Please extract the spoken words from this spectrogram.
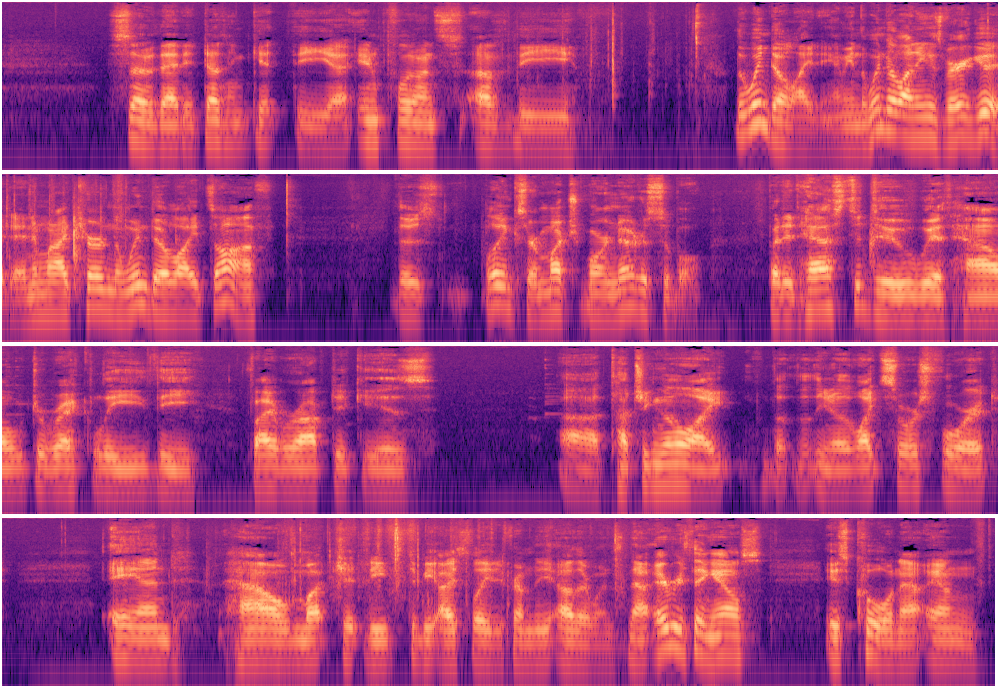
so that it doesn't get the uh, influence of the the window lighting. I mean, the window lighting is very good, and then when I turn the window lights off, those blinks are much more noticeable. But it has to do with how directly the fiber optic is uh, touching the light the, the, you know the light source for it and how much it needs to be isolated from the other ones. Now everything else is cool now and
